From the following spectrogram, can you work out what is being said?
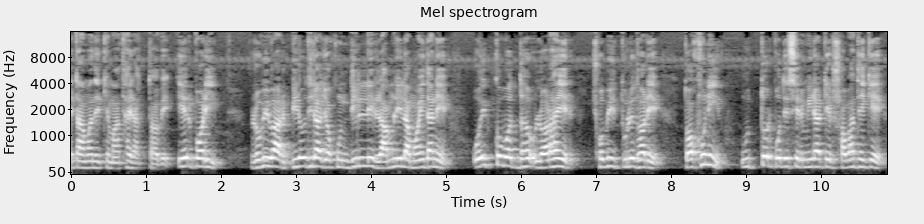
এটা আমাদেরকে মাথায় রাখতে হবে। এরপরই রবিবার বিরোধীরা যখন দিল্লির রামলীলা ময়দানে ঐক্যবদ্ধ লড়াইয়ের ছবি তুলে ধরে তখনই উত্তরপ্রদেশের মিরাটের সভা থেকে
